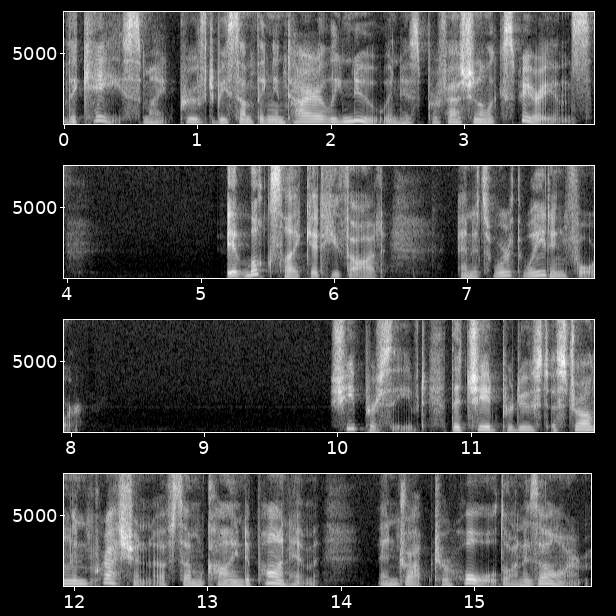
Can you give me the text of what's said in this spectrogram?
The case might prove to be something entirely new in his professional experience. It looks like it, he thought, and it's worth waiting for. She perceived that she had produced a strong impression of some kind upon him, and dropped her hold on his arm.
